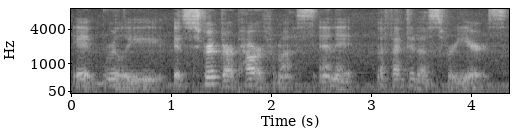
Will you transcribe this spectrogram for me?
It really it stripped our power from us, and it affected us for years.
